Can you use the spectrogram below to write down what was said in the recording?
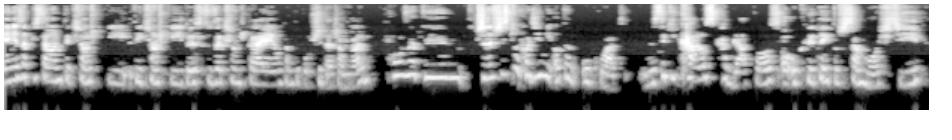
Ja nie zapisałam tej książki, tej książki, to jest cudza książka, ja ją tam tylko przytaczam. Poza tym, przede wszystkim chodzi mi o ten układ. Jest taki kalos kagatos o ukrytej tożsamości.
